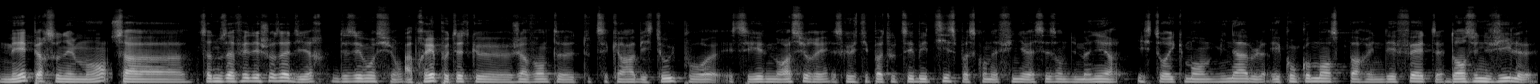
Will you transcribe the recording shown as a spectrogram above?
Mais personnellement, ça, ça nous a fait des choses à dire, des émotions. Après, peut-être que j'invente euh, toutes ces carabistouilles pour euh, essayer de me rassurer. Est-ce que je dis pas toutes ces bêtises parce qu'on a fini la saison d'une manière historiquement minable et qu'on commence par une défaite dans une ville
